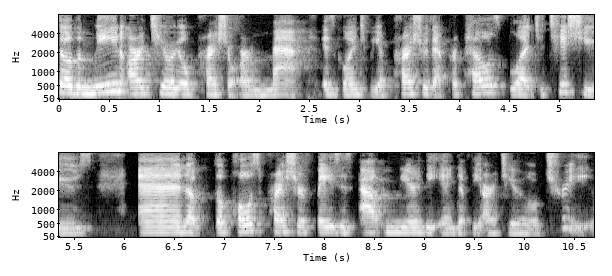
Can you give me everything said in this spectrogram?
So the mean arterial pressure or MAP is going to be a pressure that propels blood to tissues and the pulse pressure phases out near the end of the arterial tree.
